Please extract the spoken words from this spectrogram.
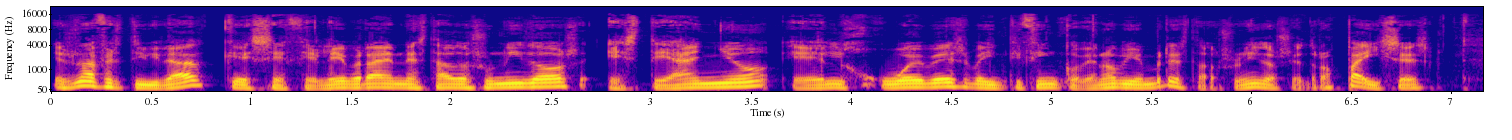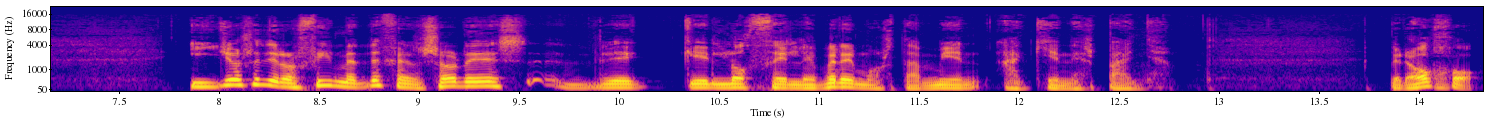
Es una festividad que se celebra en Estados Unidos este año el jueves 25 de noviembre, Estados Unidos y otros países, y yo soy de los firmes defensores de que lo celebremos también aquí en España. Pero ojo,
